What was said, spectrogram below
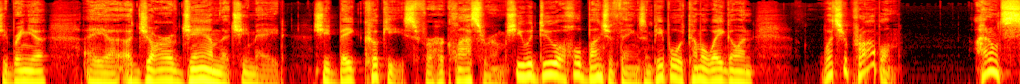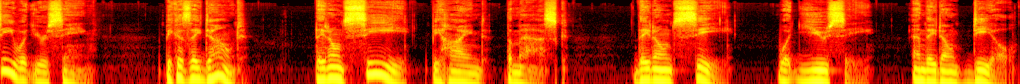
She'd bring you a, a, jar of jam that she made. She'd bake cookies for her classroom. She would do a whole bunch of things, and people would come away going, What's your problem? I don't see what you're seeing. Because they don't. They don't see behind the mask. They don't see what you see, and they don't deal.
